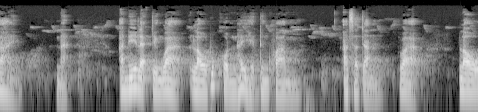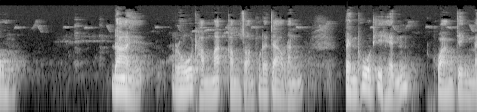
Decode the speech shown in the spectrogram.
ได้นะอันนี้แหละจึงว่าเราทุกคนให้เห็นถึงความอัศจรรย์ว่าเราได้รู้ธรรมะคำสอนพุทธเจ้านั้น เป็นผู้ที่เห็น ความจริงใน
